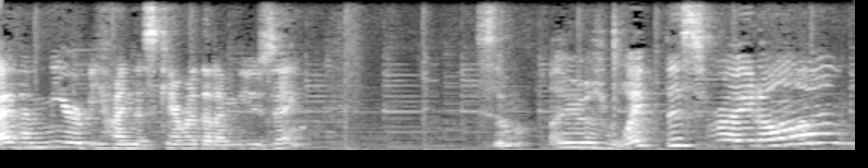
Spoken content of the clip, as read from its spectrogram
I have a mirror behind this camera that I'm using. So I just wipe this right on.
